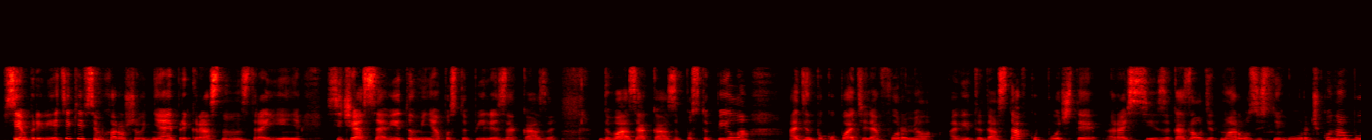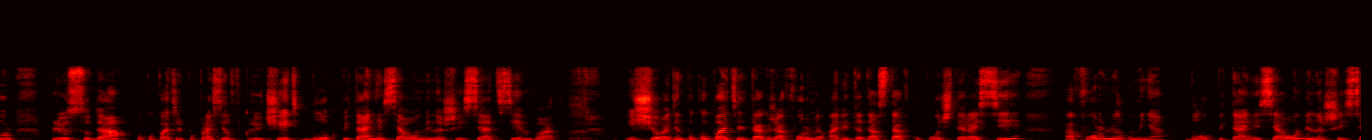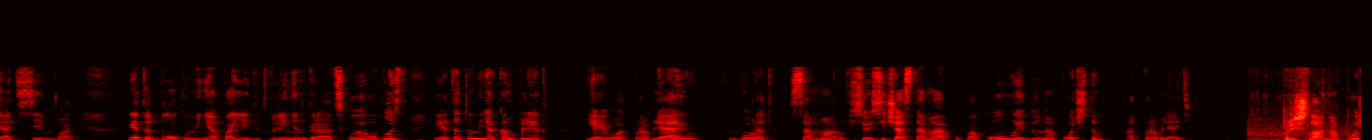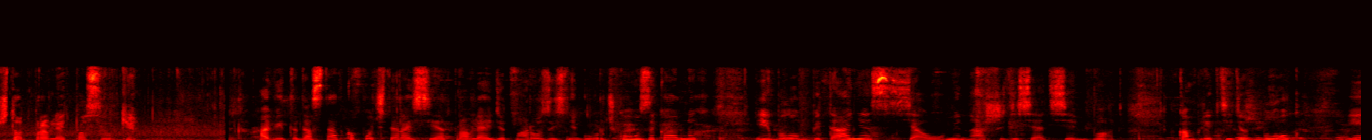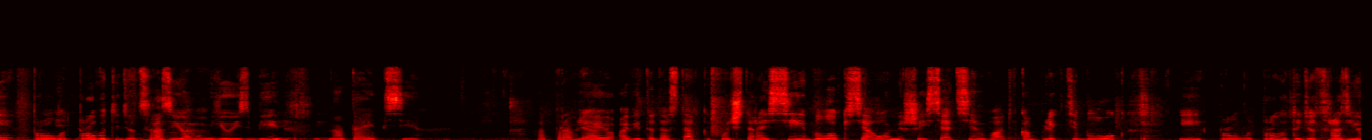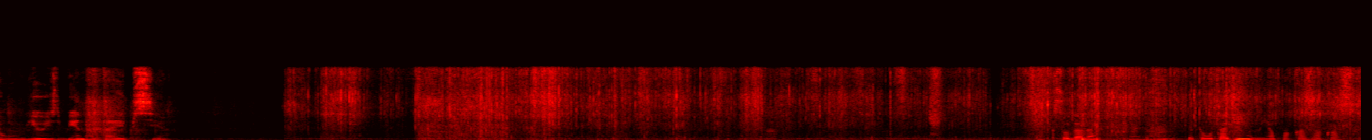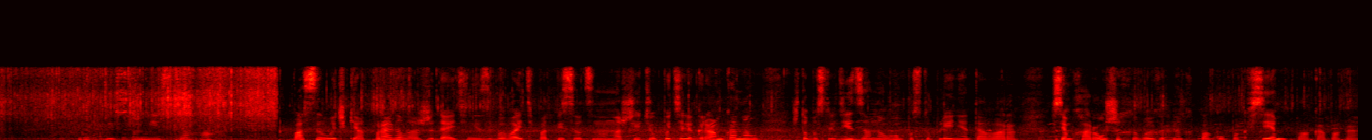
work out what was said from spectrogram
Всем приветики, всем хорошего дня и прекрасного настроения. Сейчас с Авито у меня поступили заказы. Два заказа поступило. Один покупатель оформил Авито доставку почты России. Заказал Дед Мороз и Снегурочку набор. Плюс сюда покупатель попросил включить блок питания Xiaomi на 67 Вт. Еще один покупатель также оформил Авито доставку почты России. Оформил у меня блок питания Xiaomi на 67 Вт. Этот блок у меня поедет в Ленинградскую область. Этот у меня комплект. Я его отправляю в город Самару. Все, сейчас товар упаковываю, иду на почту отправлять. Пришла на почту отправлять посылки. Авито доставка почты России. Отправляю Дед Мороза и Снегурочку музыкальных. И блок питания с Xiaomi на 67 Вт. В комплекте идет блок и провод. Провод идет с разъемом USB на Type-C. Отправляю Авито доставкой Почта России блок Xiaomi 67 Вт. В комплекте блок и провод. Провод идет с разъемом USB на Type-C. Сюда, да? Угу. Это вот один у меня пока заказ. Все вместе, ага. Посылочки отправила, ожидайте. Не забывайте подписываться на наш YouTube и Telegram канал, чтобы следить за новым поступлением товара. Всем хороших и выгодных покупок. Всем пока-пока.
